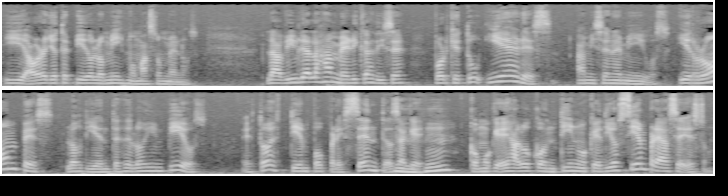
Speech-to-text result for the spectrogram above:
y ahora yo te pido lo mismo más o menos. La Biblia de las Américas dice, porque tú hieres a mis enemigos y rompes los dientes de los impíos. Esto es tiempo presente, o sea que como que es algo continuo, que Dios siempre hace eso.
